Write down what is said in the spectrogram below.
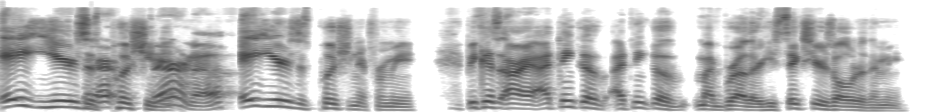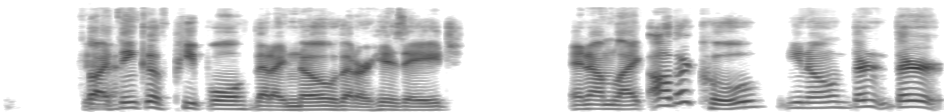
Eight years Fair, is pushing fair it enough. eight years is pushing it for me because all right i think of i think of my brother. He's six years older than me. So i think of people that i know that are his age and i'm like oh they're cool. You know they're they're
